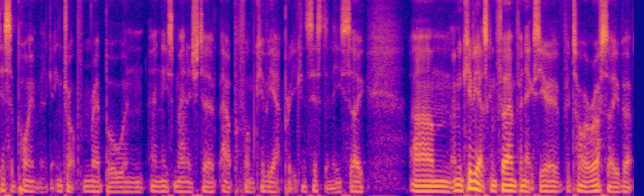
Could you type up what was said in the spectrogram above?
disappointment getting dropped from Red Bull and, and he's managed to outperform Kvyat pretty consistently. So, um, I mean, Kvyat's confirmed for next year for Toro Rosso, but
